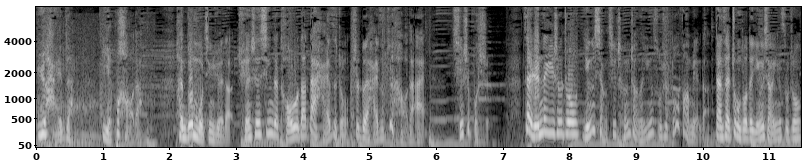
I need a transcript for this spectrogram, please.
于孩子也不好的。很多母亲觉得全身心的投入到带孩子中是对孩子最好的爱，其实不是。在人的一生中，影响其成长的因素是多方面的，但在众多的影响因素中，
